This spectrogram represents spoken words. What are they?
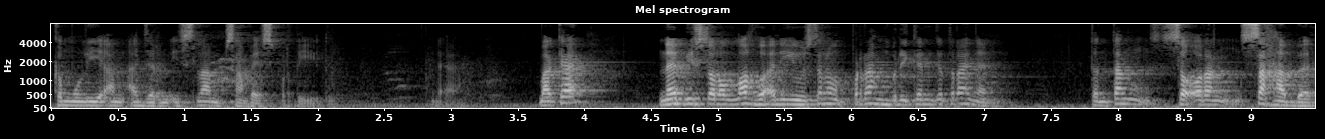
kemuliaan ajaran Islam sampai seperti itu. Nah, maka Nabi Shallallahu Alaihi Wasallam pernah memberikan keterangan tentang seorang sahabat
